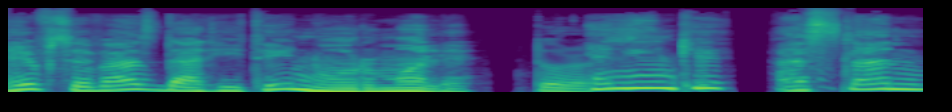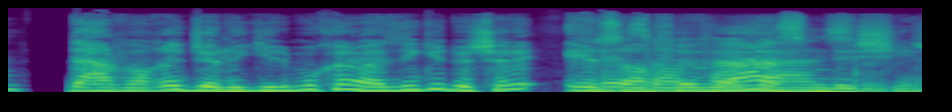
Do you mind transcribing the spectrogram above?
حفظ وزن در حیطه نرماله. درست. یعنی اینکه اصلا در واقع جلوگیری بکنیم از اینکه دچار اضافه, اضافه وزن بشیم.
